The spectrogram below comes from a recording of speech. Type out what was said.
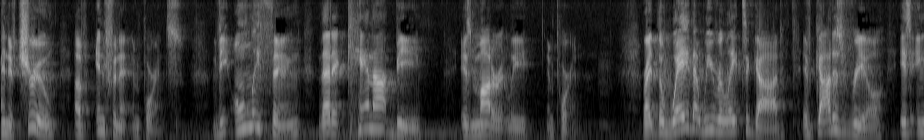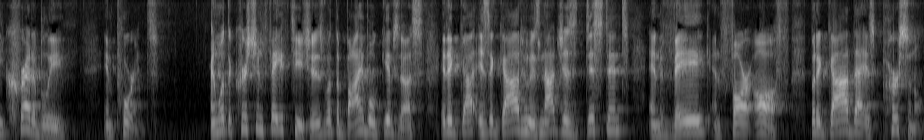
and if true, of infinite importance. The only thing that it cannot be is moderately important. Right? The way that we relate to God, if God is real, is incredibly important. And what the Christian faith teaches, what the Bible gives us, is a God who is not just distant and vague and far off, but a God that is personal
